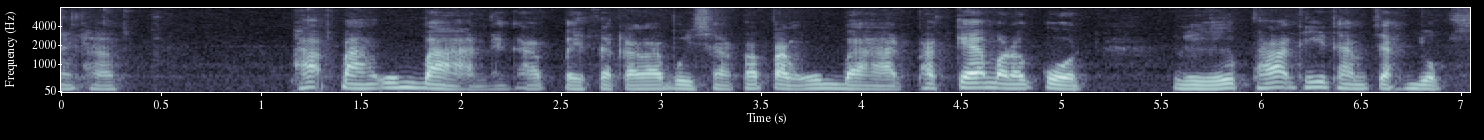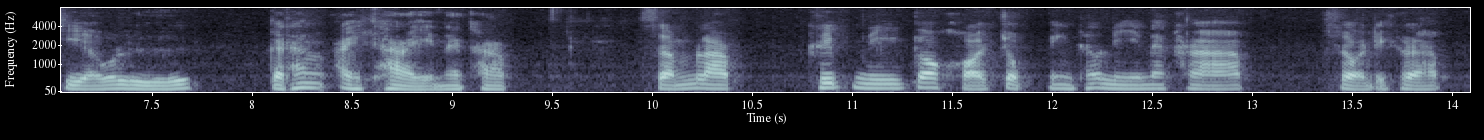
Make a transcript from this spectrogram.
นะครับ ระปางอุ้มบาทนะครับไปสักการะบูชาพระปางอุ้มบาท พระแก้วมรกตหรือพระที่ทำจากหยกเขียวหรือกระทั่งไอไข่นะครับสำหรับคลิปนี้ก็ขอจบเพียงเท่านี้นะครับ สวัสดีครับ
